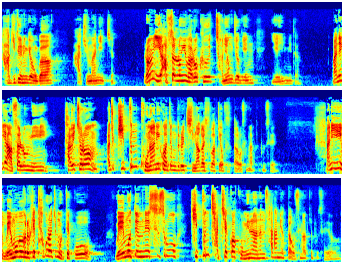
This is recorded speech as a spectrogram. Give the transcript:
악이 되는 경우가 아주 많이 있죠. 여러분, 이 압살롬이 바로 그 전형적인 예입니다. 만약에 압살롬이 다윗처럼 아주 깊은 고난의 과정들을 지나갈 수밖에 없었다고 생각해 보세요. 아니, 외모가 그렇게 탁월하지 못했고, 외모 때문에 스스로 깊은 자책과 고민을 하는 사람이었다고 생각해 보세요.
